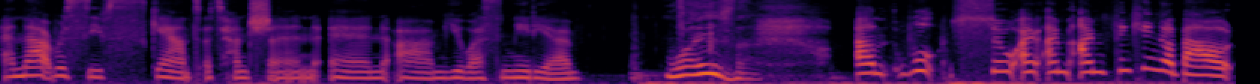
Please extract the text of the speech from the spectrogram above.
And that received scant attention in um, US media. Why is that? Um, well, so I, I'm, I'm thinking about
